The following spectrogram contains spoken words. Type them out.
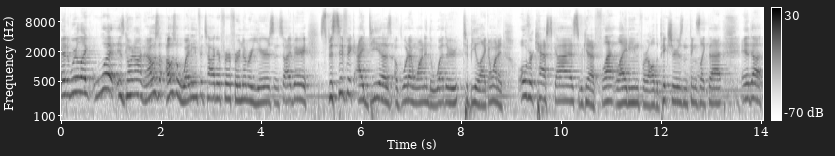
And we're like, what is going on? And I was, I was a wedding photographer for a number of years, and so I had very specific ideas of what I wanted the weather to be like. I wanted overcast skies so we could have flat lighting for all the pictures and things like that. And uh,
